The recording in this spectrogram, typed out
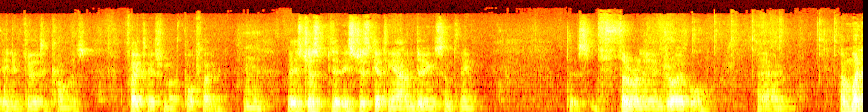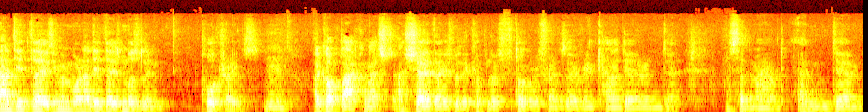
in inverted commas photos from my portfolio. Mm. But it's just it's just getting out and doing something that's thoroughly enjoyable. Um, and when I did those, you remember when I did those Muslim portraits? Mm. I got back and I, sh- I shared those with a couple of photographer friends over in Canada, and uh, I sent them out. And um,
